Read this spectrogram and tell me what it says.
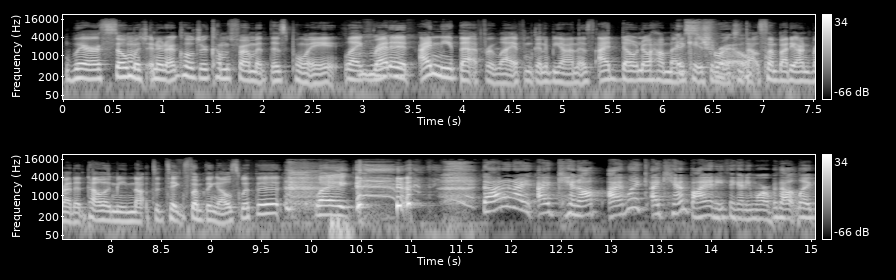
where so much internet culture comes from at this point. Like Mm-hmm. Reddit, I need that for life. I'm gonna be honest. I don't know how medication works without somebody on Reddit telling me not to take something else with it. Like, That and I, I cannot. I'm like, I can't buy anything anymore without like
